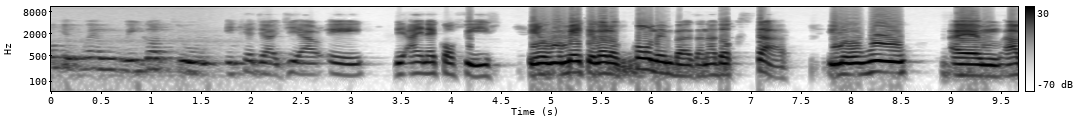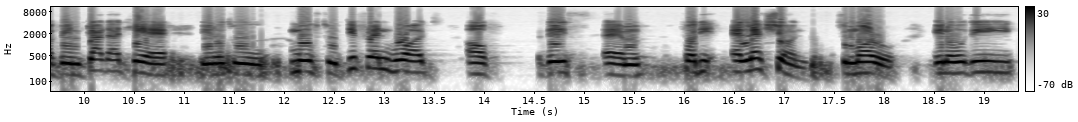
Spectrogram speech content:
Okay, when we got to Ikeja GRA, the INEC office, you know, we met a lot of corps members and ad hoc staff, you know, who um, have been gathered here, you know, to move to different wards of this um, for the election tomorrow. You know, the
